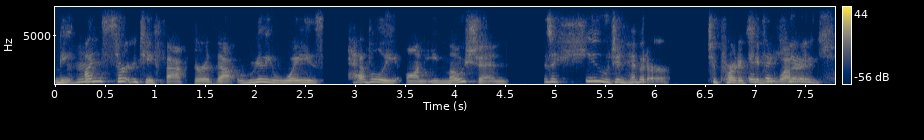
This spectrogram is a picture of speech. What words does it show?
the mm-hmm. uncertainty factor that really weighs heavily on emotion is a huge inhibitor to productivity it's whether huge,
